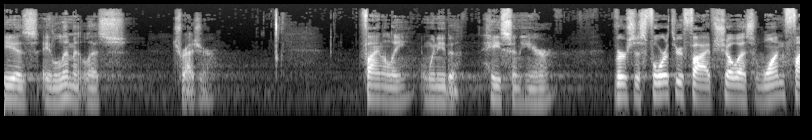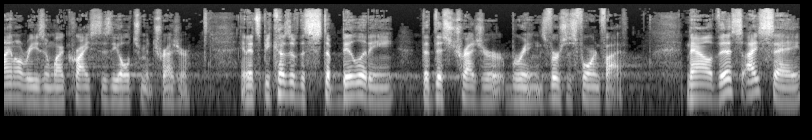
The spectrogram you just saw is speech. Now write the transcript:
He is a limitless treasure. Finally, we need to hasten here. Verses 4 through 5 show us one final reason why Christ is the ultimate treasure. And it's because of the stability that this treasure brings. Verses 4 and 5. Now, this I say,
